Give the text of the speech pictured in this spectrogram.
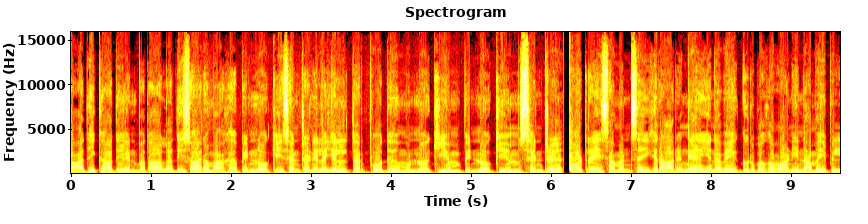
பாதிக்காது என்பதால் அதிசாரமாக பின்னோக்கி சென்ற நிலையில் தற்போது முன்னோக்கியும் பின்னோக்கியும் சென்று அவற்றை சமன் செய்கிறாருங்க. எனவே குரு பகவானின் அமைப்பில்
